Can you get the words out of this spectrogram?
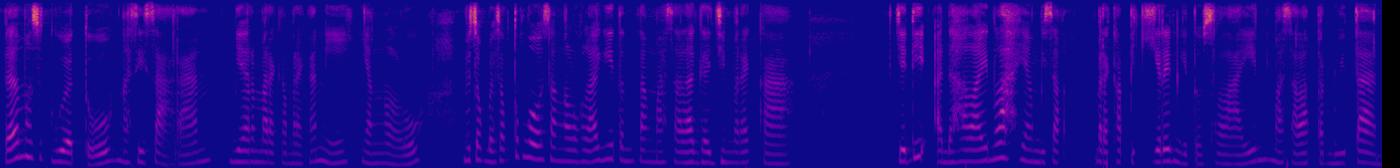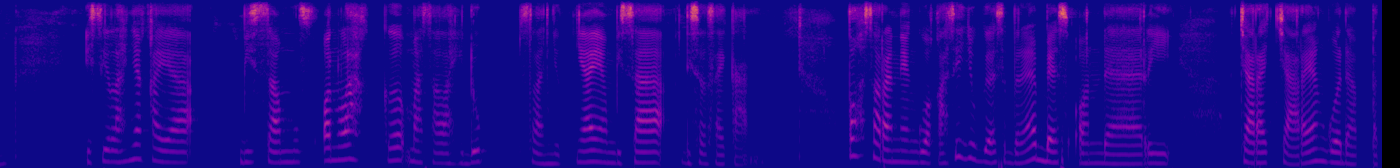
Padahal maksud gue tuh ngasih saran biar mereka-mereka nih yang ngeluh besok-besok tuh gak usah ngeluh lagi tentang masalah gaji mereka. Jadi ada hal lain lah yang bisa mereka pikirin gitu selain masalah perduitan. Istilahnya kayak bisa move on lah ke masalah hidup selanjutnya yang bisa diselesaikan. Toh saran yang gue kasih juga sebenarnya based on dari cara-cara yang gue dapet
